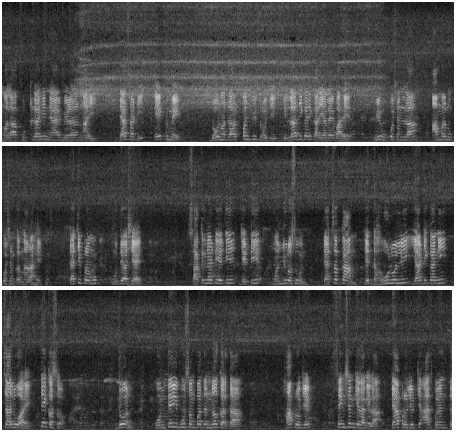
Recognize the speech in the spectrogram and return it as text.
मला कुठलाही न्याय मिळाला नाही. त्यासाठी एक मे दोन हजार पंचवीस रोजी जिल्हाधिकारी कार्यालय बाहेर मी उपोषणला आमरण उपोषण करणार आहे. त्याची प्रमुख मुद्दे असे आहेत. साखरीनाटी येथे जेटी मंजूर असून त्याचं काम हे धाहुलोली या ठिकाणी चालू आहे. ते कसं? दोन कोणतेही भूसंपादन न करता हा प्रोजेक्ट सँक्शन केला गेला. त्या प्रोजेक्टची आजपर्यंत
